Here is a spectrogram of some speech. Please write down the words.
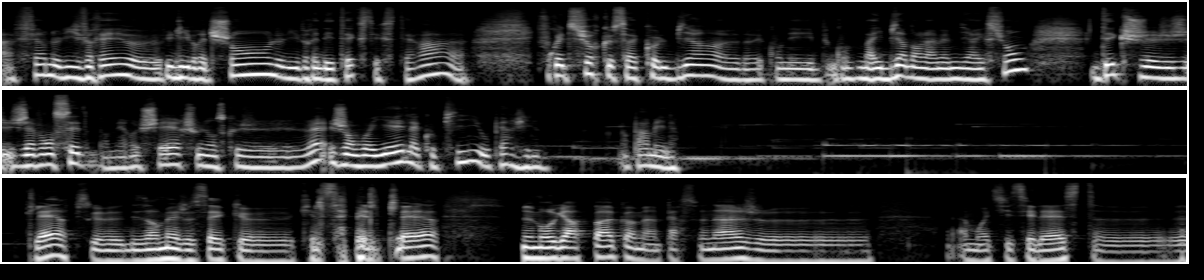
à faire le livret, euh, le livret de chant, le livret des textes, etc. Pour être sûr que ça colle bien, euh, qu'on aille bien dans la même direction. Dès que j'avançais dans mes recherches ou dans ce que je, j'envoyais la copie au père Gilles par mail. Claire, puisque désormais je sais que qu'elle s'appelle Claire, ne me regarde pas comme un personnage euh, à moitié céleste, euh,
